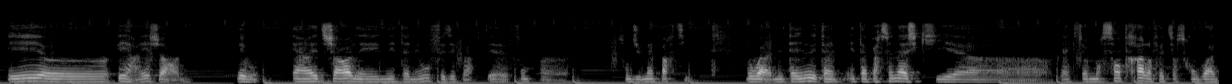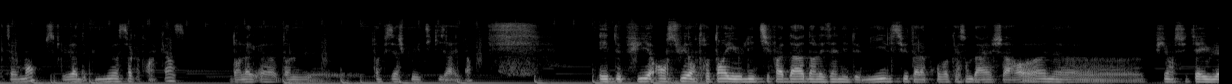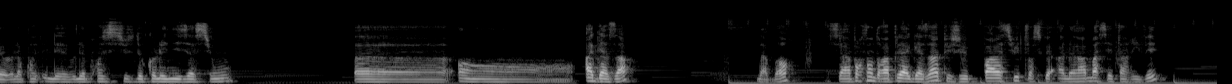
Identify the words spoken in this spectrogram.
et, euh, et Ariel Sharon. Mais bon, Ariel Sharon et Netanyahu faisaient partie, font, euh, sont du même parti. Donc voilà, Netanyahu est un, est un personnage qui est, euh, actuellement central en fait sur ce qu'on voit actuellement, puisqu'il est là depuis 1995 dans, la- euh, dans, le, dans le visage politique israélien. Et depuis, ensuite, entre-temps, il y a eu l'intifada dans les années 2000, suite à la provocation d'Ariel Sharon. euh, puis ensuite, il y a eu le, la- le- le processus de colonisation euh, en, à Gaza, d'abord. C'est important de rappeler à Gaza, puisque par la suite, lorsque le Hamas est arrivé,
